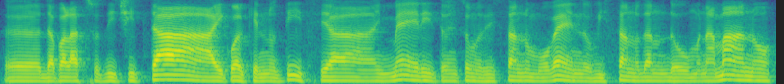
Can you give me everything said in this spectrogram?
Eh, da Palazzo di Città hai qualche notizia in merito? Insomma, si stanno muovendo, vi stanno dando una mano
